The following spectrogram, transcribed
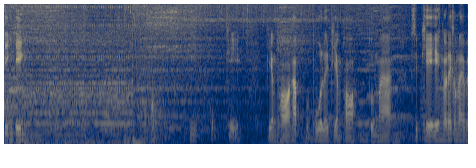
จริงๆโอ้26 k เพียงพอครับ ผมพูดเลยเพียงพอ ทุนมา 10k เองเราได้กำไรไป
